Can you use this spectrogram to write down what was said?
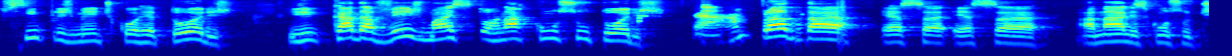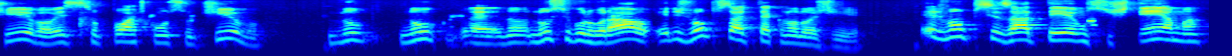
simplesmente corretores e cada vez mais se tornar consultores. Tá. Para dar essa, essa análise consultiva, ou esse suporte consultivo, no, no, é, no, no, seguro rural, eles vão precisar de tecnologia. Eles vão precisar ter um sistema,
